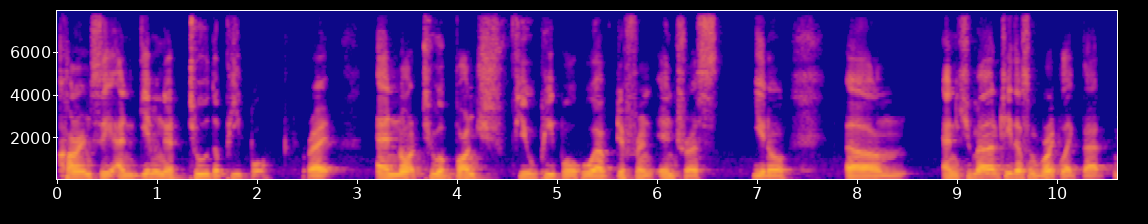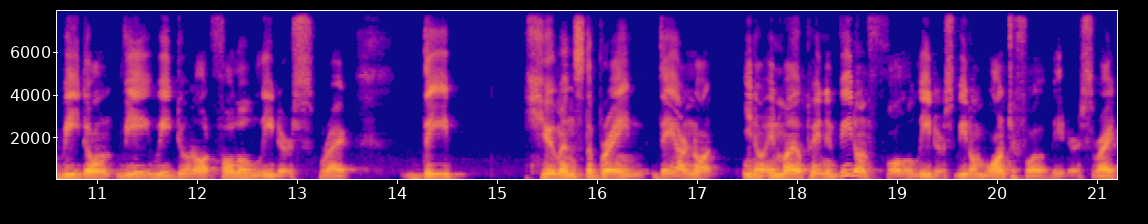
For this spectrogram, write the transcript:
currency and giving it to the people right? And not to a bunch few people who have different interests you know? Um and humanity doesn't work like that. We don't we we do not follow leaders right? The humans the brain they are not you know in my opinion we don't follow leaders we don't want to follow leaders right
